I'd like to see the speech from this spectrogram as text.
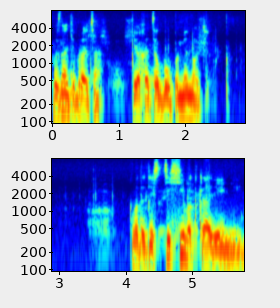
Вы знаете, братья, я хотел бы упомянуть вот эти стихи в Откровении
